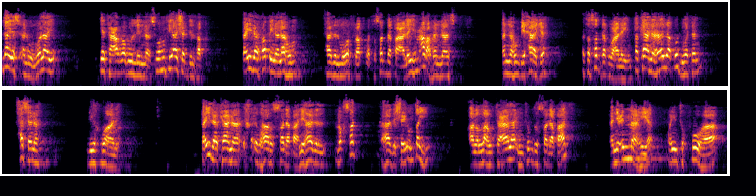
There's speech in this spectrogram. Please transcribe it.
لا يسألون ولا يتعرضون للناس وهم في أشد الفقر. فإذا فطن لهم هذا الموفق وتصدق عليهم عرف الناس أنهم بحاجة فتصدقوا عليهم. فكان هذا قدوة حسنة لإخوانه. فإذا كان إظهار الصدقة لهذا المقصد فهذا شيء طيب. قال الله تعالى إن تبدوا الصدقات فنعم ما هي وإن تخفوها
